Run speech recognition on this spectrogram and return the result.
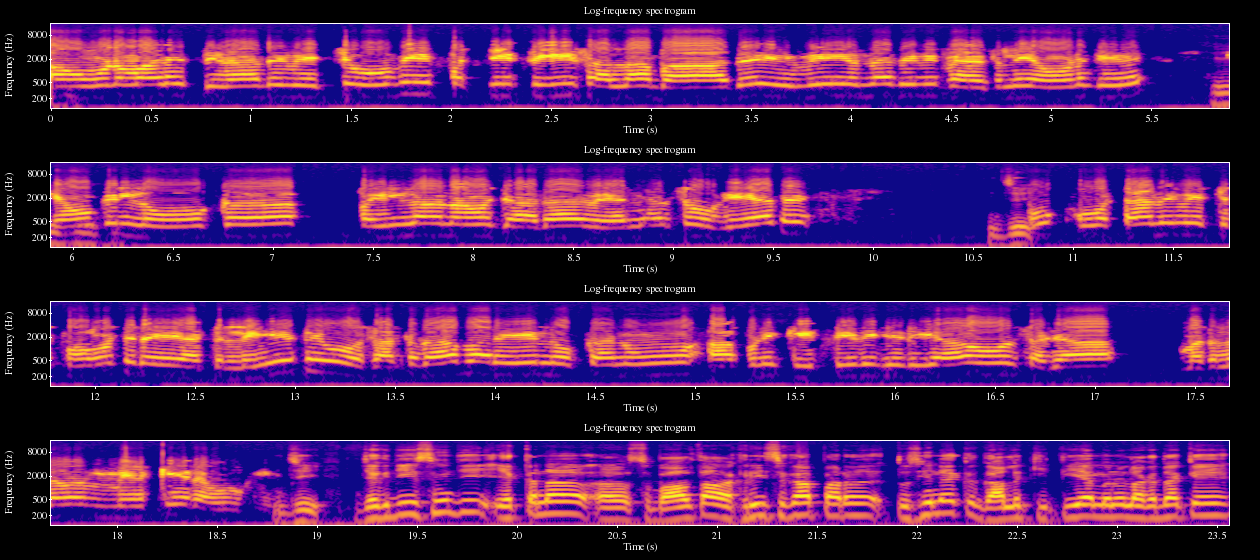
ਆਉਣ ਵਾਲੇ ਦਿਨਾਂ ਦੇ ਵਿੱਚ ਉਹ ਵੀ 25 30 ਸਾਲਾਂ ਬਾਅਦ ਇਵੇਂ ਉਹਨਾਂ ਦੇ ਵੀ ਫੈਸਲੇ ਆਉਣਗੇ ਕਿਉਂਕਿ ਲੋਕ ਪਹਿਲਾਂ ਨਾਲੋਂ ਜ਼ਿਆਦਾ ਅਵੇਅਰਨੈਸ ਹੋ ਗਏ ਆ ਤੇ ਜੀ ਉਹ ਕੋਟਾਂ ਦੇ ਵਿੱਚ ਪਹੁੰਚ ਰਹੇ ਆ ਡਿਲੇ ਤੇ ਹੋ ਸਕਦਾ ਪਰ ਇਹ ਲੋਕਾਂ ਨੂੰ ਆਪਣੀ ਕੀਤੀ ਦੀ ਜਿਹੜੀ ਆ ਉਹ ਸਜ਼ਾ ਮਤਲਬ ਮਿਲ ਕੇ ਰਹੂਗੀ। ਜੀ ਜਗਜੀਤ ਸਿੰਘ ਜੀ ਇੱਕ ਨਾ ਅ, ਸਵਾਲ ਤਾਂ ਆਖਰੀ ਸੀਗਾ ਪਰ ਤੁਸੀਂ ਨਾ ਇੱਕ ਗੱਲ ਕੀਤੀ ਹੈ ਮੈਨੂੰ ਲੱਗਦਾ ਕਿ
